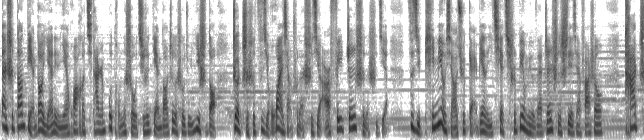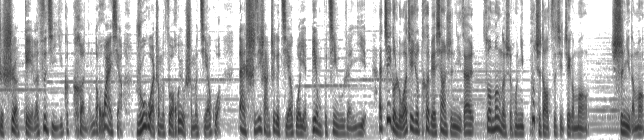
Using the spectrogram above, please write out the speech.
但是当点到眼里的烟花和其他人不同的时候，其实点到这个时候就意识到，这只是自己幻想出来的世界，而非真实的世界。自己拼命想要去改变的一切，其实并没有在真实的世界线发生。他只是给了自己一个可能的幻想，如果这么做会有什么结果？但实际上这个结果也并不尽如人意。哎，这个逻辑就特别像是你在做梦的时候，你不知道自己这个梦是你的梦，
